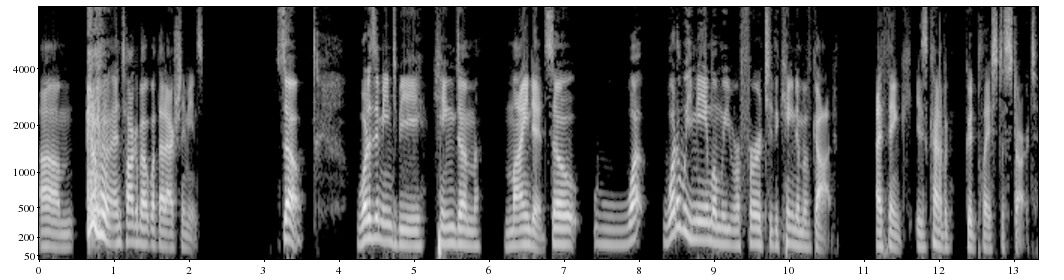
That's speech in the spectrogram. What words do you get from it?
um, and talk about what that actually means. So, what does it mean to be kingdom minded? So, what what do we mean when we refer to the kingdom of God? I think is kind of a good place to start.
